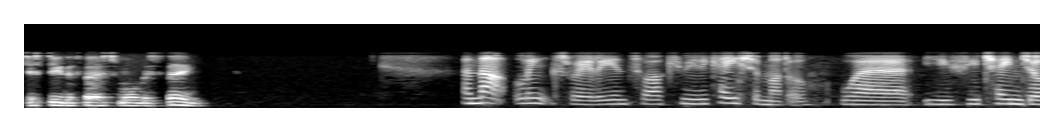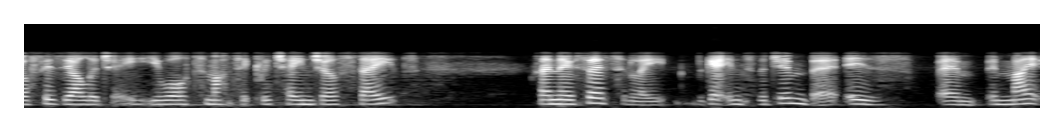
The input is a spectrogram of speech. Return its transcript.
just do the first smallest thing. And that links really into our communication model, where if you change your physiology, you automatically change your state. I know certainly getting to the gym bit is, um, in my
